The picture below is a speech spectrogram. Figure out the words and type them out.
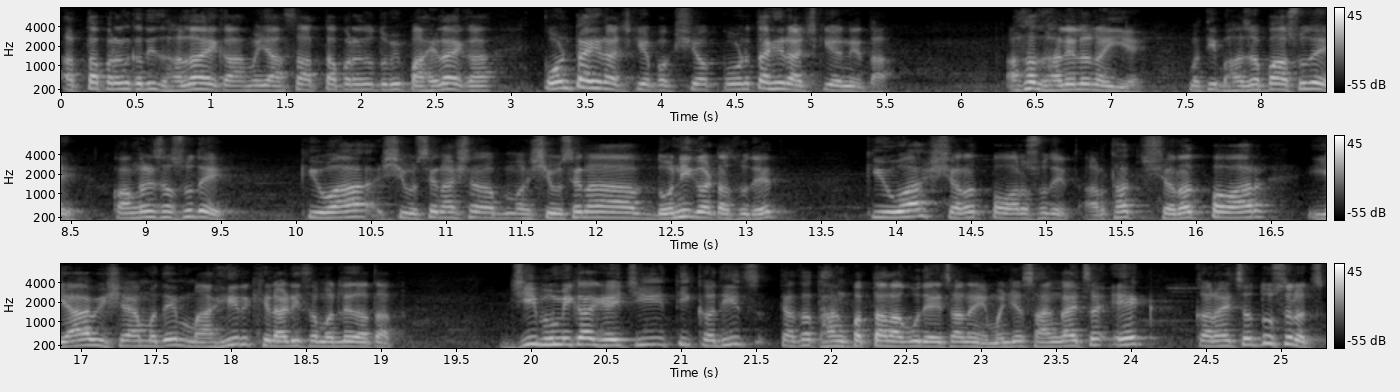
आत्तापर्यंत कधी झालं आहे का? म्हणजे असं आत्तापर्यंत तुम्ही पाहिलं आहे का? कोणताही राजकीय पक्ष कोणताही राजकीय नेता असं झालेलं नाही आहे मग ती भाजपा असू दे काँग्रेस असू दे किंवा शिवसेना श शिवसेना दोन्ही गट असू देत किंवा शरद पवार असू देत. अर्थात शरद पवार या विषयामध्ये माहीर खिलाडी समजले जातात. जी भूमिका घ्यायची ती कधीच त्याचा थांगपत्ता लागू द्यायचा नाही. म्हणजे सांगायचं एक करायचं दुसरंच.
